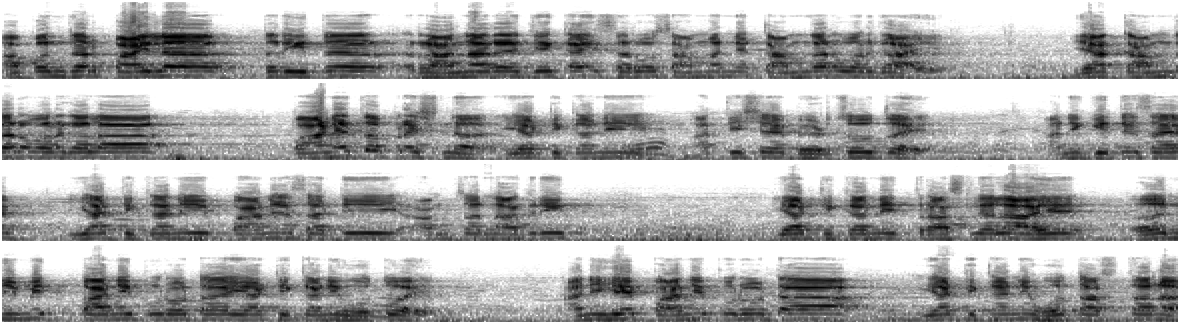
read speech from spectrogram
आपण जर पाहिलं तर इथं राहणारे जे काही सर्वसामान्य कामगार वर्ग आहे या कामगार वर्गाला पाण्याचा प्रश्न या ठिकाणी अतिशय भेडसवतोय. आणि गीते साहेब या ठिकाणी पाण्यासाठी आमचा नागरिक या ठिकाणी त्रासलेला आहे. अनियमित पाणी पुरवठा या ठिकाणी होतोय. आणि हे पाणी पुरवठा या ठिकाणी होत असताना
